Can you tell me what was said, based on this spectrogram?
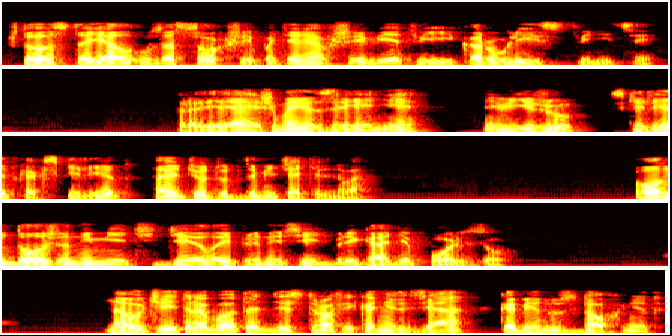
что стоял у засохшей, потерявшей ветви и кору лиственницы. — Проверяешь мое зрение? — Вижу. Скелет как скелет. А что тут замечательного? — Он должен иметь дело и приносить бригаде пользу. Научить работать дистрофика нельзя, к обеду сдохнет.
